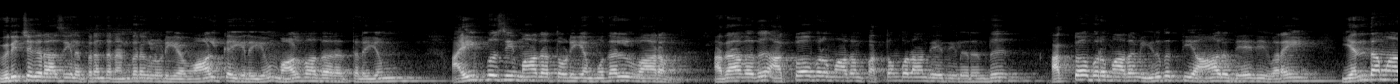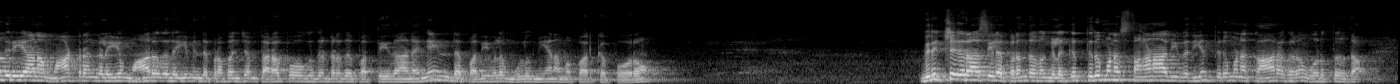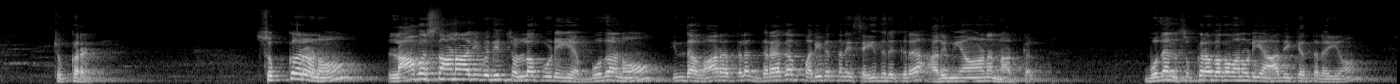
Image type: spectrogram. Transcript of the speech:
விருச்சக ராசியில் பிறந்த நண்பர்களுடைய வாழ்க்கையிலையும் வாழ்வாதாரத்திலையும் ஐப்பசி மாதத்துடைய முதல் வாரம் அதாவது அக்டோபர் மாதம் பத்தொன்பதாம் தேதியிலிருந்து அக்டோபர் மாதம் இருபத்தி ஆறு தேதி வரை எந்த மாதிரியான மாற்றங்களையும் மாறுதலையும் இந்த பிரபஞ்சம் தரப்போகுதுன்றது பற்றி தானுங்க இந்த பதிவில் முழுமையாக நம்ம பார்க்க போகிறோம் விருச்சக ராசியில் பிறந்தவங்களுக்கு திருமண ஸ்தானாதிபதியும் திருமண காரகரும் ஒருத்தர் தான் சுக்கரன். சுக்கரனும் லாபஸ்தானாதிபதின்னு சொல்லக்கூடிய புதனும் இந்த வாரத்தில் கிரக பரிவர்த்தனை செய்திருக்கிற அருமையான நாட்கள். புதன் சுக்கர பகவானுடைய ஆதிக்கத்திலையும்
